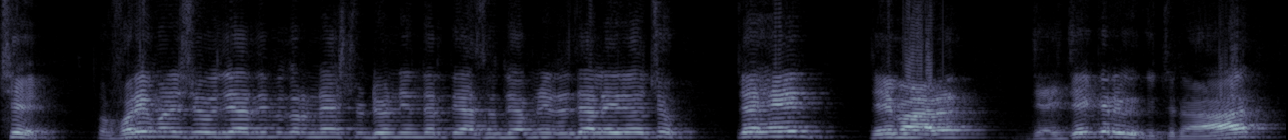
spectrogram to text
છે. તો ફરી મળીશું, વિદ્યાર્થી મિત્રો નેક્સ્ટ વિડીયોની અંદર. ત્યાં સુધી આપની રજા લઈ રહ્યો છું. જય હિન્દ, જય ભારત, જય જય કરવી ગુજરાત.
